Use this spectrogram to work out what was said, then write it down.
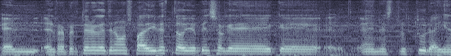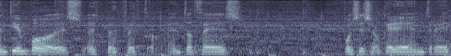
el, el, repertorio que tenemos para directo yo pienso que, que en estructura y en tiempo es, es, perfecto. Entonces, pues eso, que entre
